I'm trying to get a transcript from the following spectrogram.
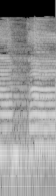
I'm past.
